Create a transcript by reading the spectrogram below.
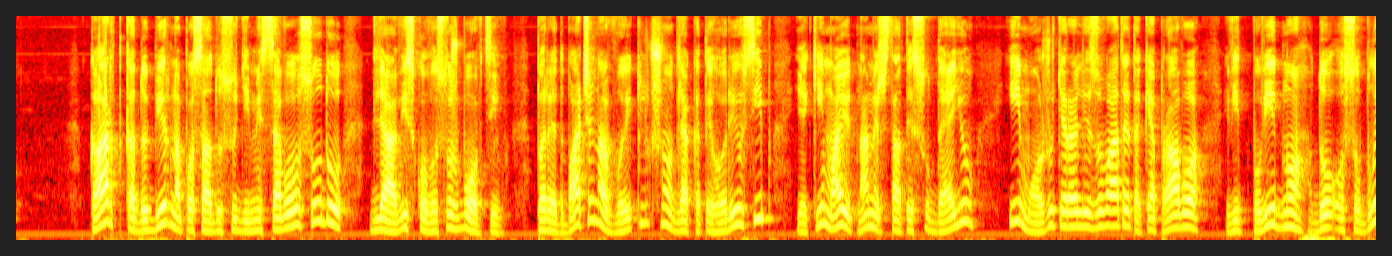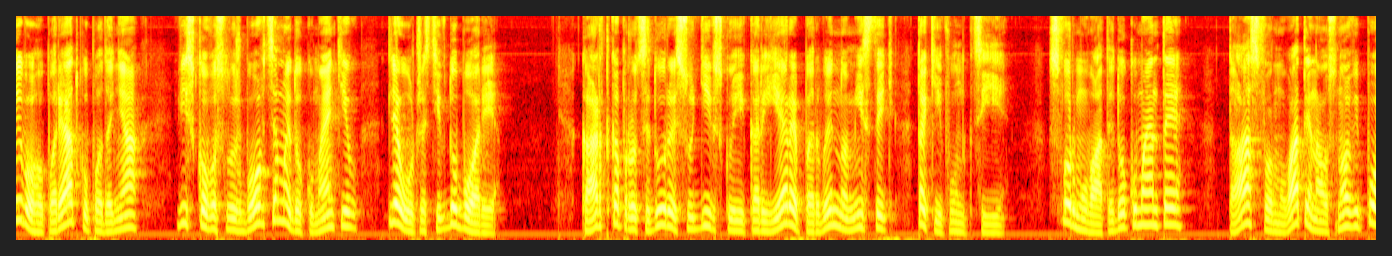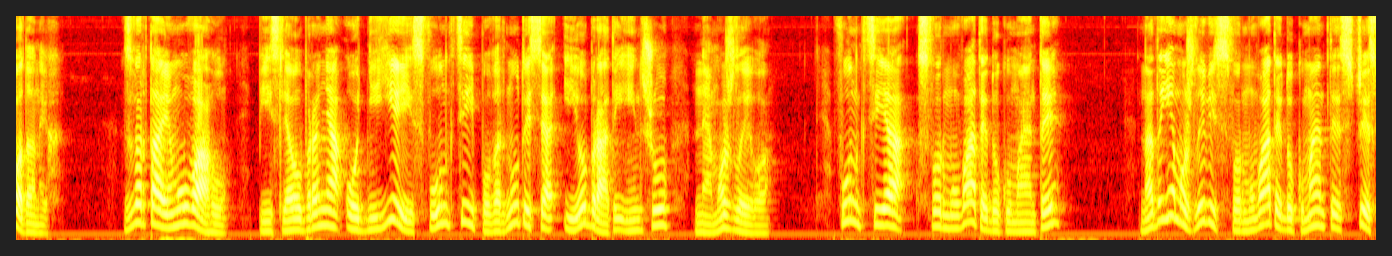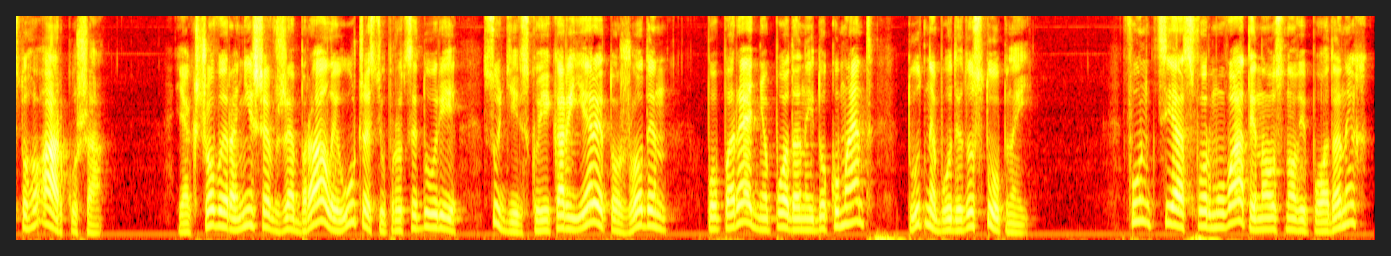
Картка Добір на посаду судді місцевого суду для військовослужбовців передбачена виключно для категорії осіб, які мають намір стати суддею і можуть реалізувати таке право відповідно до особливого порядку подання військовослужбовцями документів для участі в доборі. Картка процедури суддівської кар'єри первинно містить такі функції: сформувати документи та сформувати на основі поданих. Звертаємо увагу, після обрання однієї з функцій повернутися і обрати іншу неможливо. Функція сформувати документи надає можливість сформувати документи з чистого аркуша. Якщо ви раніше вже брали участь у процедурі суддівської кар'єри, то жоден попередньо поданий документ тут не буде доступний. Функція сформувати на основі поданих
